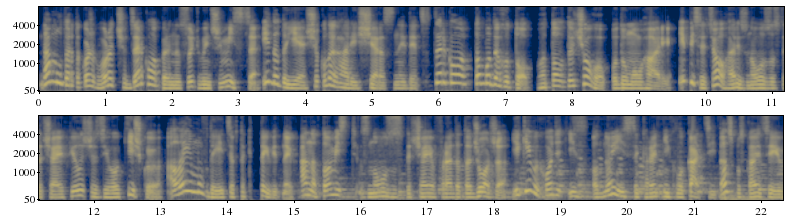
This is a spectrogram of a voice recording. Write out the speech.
Дамблдор також говорить, що дзеркало перенесуть в інше місце, і додає, що коли Гаррі ще раз знайде це дзеркало, то буде готов. Готов до чого? подумав Гаррі. І після цього Гаррі знову зустрічає Філіча з його кішкою, але йому вдається втекти від них. А натомість знову зустрічає Фреда та Джорджа, які виходять із одної із секретних локацій та спускаються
